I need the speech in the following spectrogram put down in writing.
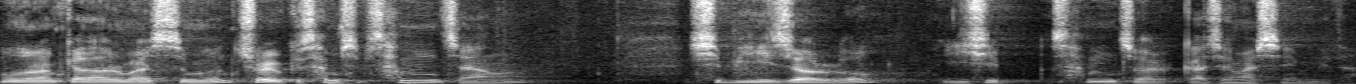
오늘 함께 나눌 말씀은 출애굽기 33장 12절로 23절까지의 말씀입니다.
